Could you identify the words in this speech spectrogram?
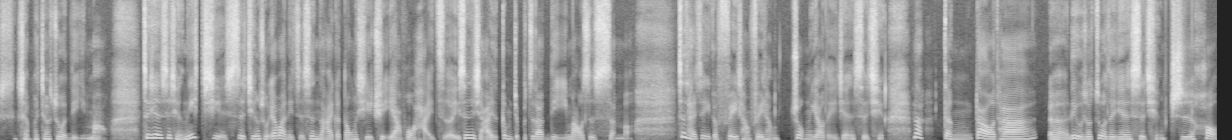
什么叫做礼貌？这件事情你解释清楚，要不然你只是拿一个东西去压迫孩子而已，甚至小孩子根本就不知道礼貌是什么，这才是一个非常非常重要的一件事情。那等到他。呃，例如说做这件事情之后，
